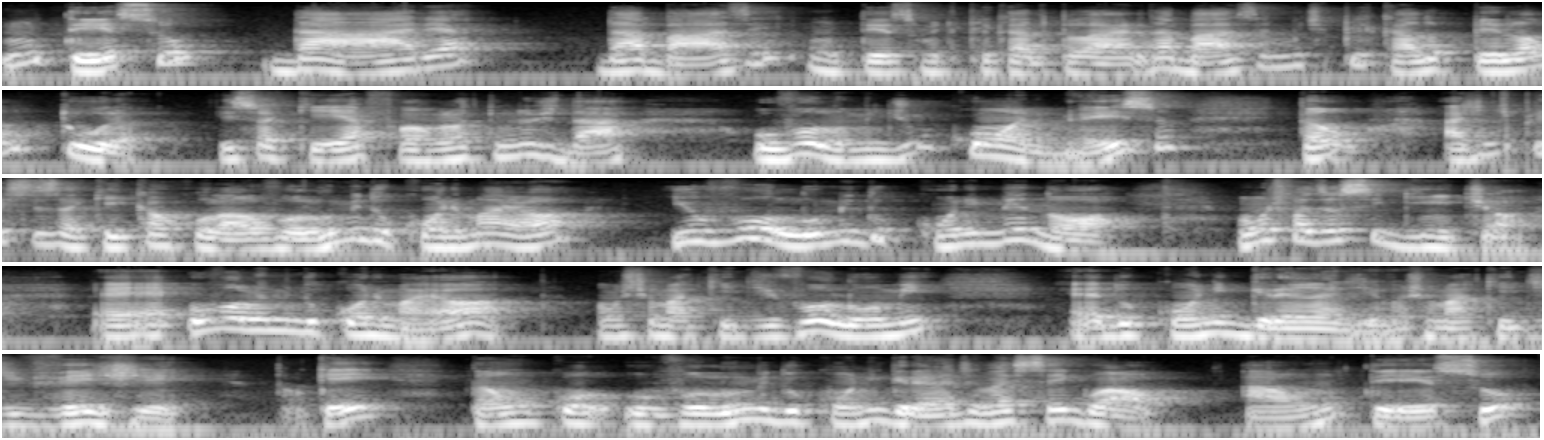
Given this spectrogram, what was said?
um terço da área da base, um terço multiplicado pela área da base multiplicado pela altura. Isso aqui é a fórmula que nos dá o volume de um cone, não é isso? Então, a gente precisa aqui calcular o volume do cone maior e o volume do cone menor. Vamos fazer o seguinte, ó, é, o volume do cone maior, vamos chamar aqui de volume é, do cone grande, vamos chamar aqui de VG, ok? Então, o volume do cone grande vai ser igual a 1 terço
